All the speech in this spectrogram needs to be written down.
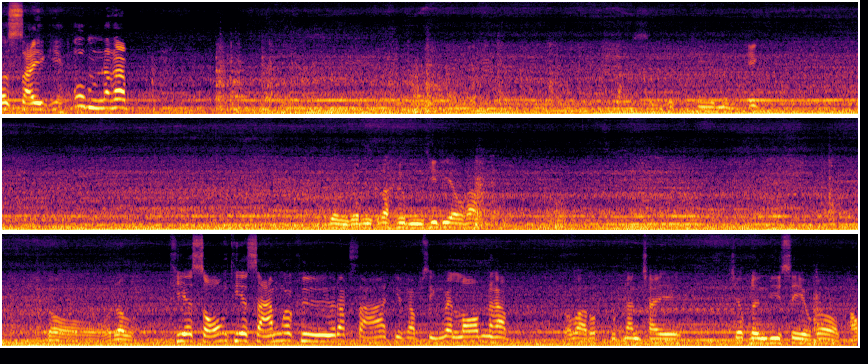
ว่าใส่กี่อุ้มนะครับทีหนึ่งเอ็กเครื่องยนต์กระหึ่มทีเดียวครับ ก็เราเทียสองเทียสามก็คือรักษาเกี่ยวกับสิ่งแวดล้อมนะครับ เพราะว่ารถขุดนั้นใช้เชื้อเพลิงดีเซลก็เผา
